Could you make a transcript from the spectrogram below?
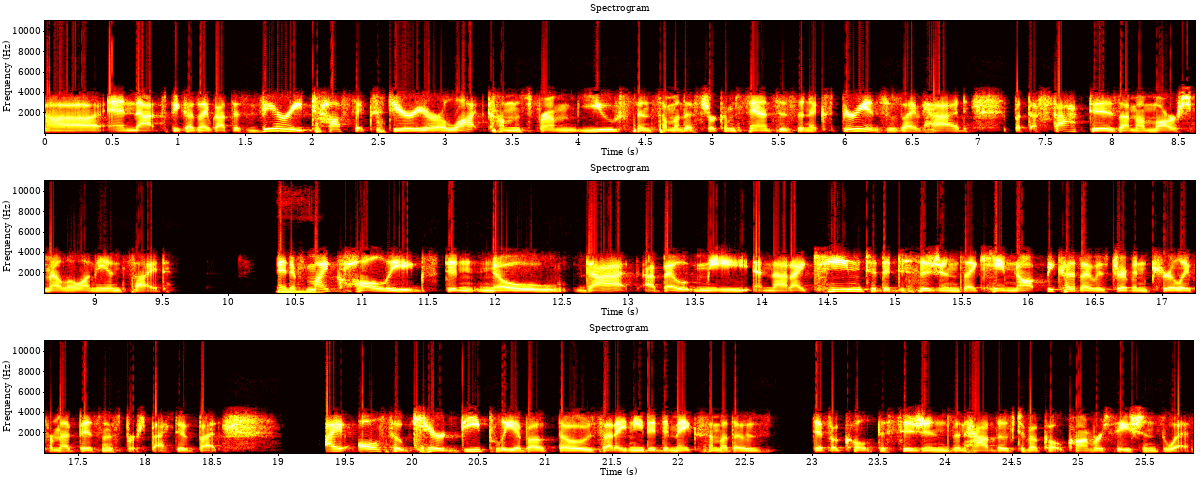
Uh, and that's because I've got this very tough exterior. A lot comes from youth and some of the circumstances and experiences I've had. But the fact is, I'm a marshmallow on the inside. And if mm-hmm. my colleagues didn't know that about me and that I came to the decisions I came, not because I was driven purely from a business perspective, but I also cared deeply about those that I needed to make some of those difficult decisions and have those difficult conversations with.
